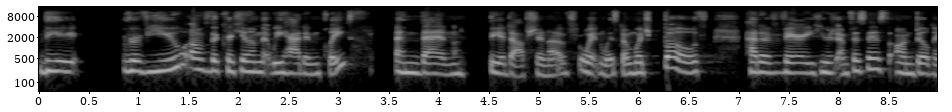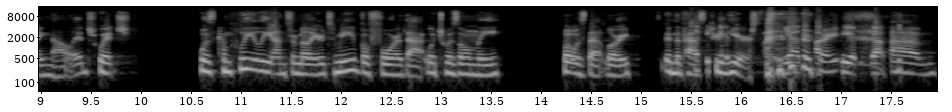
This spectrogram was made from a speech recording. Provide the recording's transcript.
the review of the curriculum that we had in place, and then the adoption of wit and wisdom, which both had a very huge emphasis on building knowledge, which was completely unfamiliar to me before that, which was only, what was that, Lori, in the past two years? Yeah, right. Yeah. Um,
